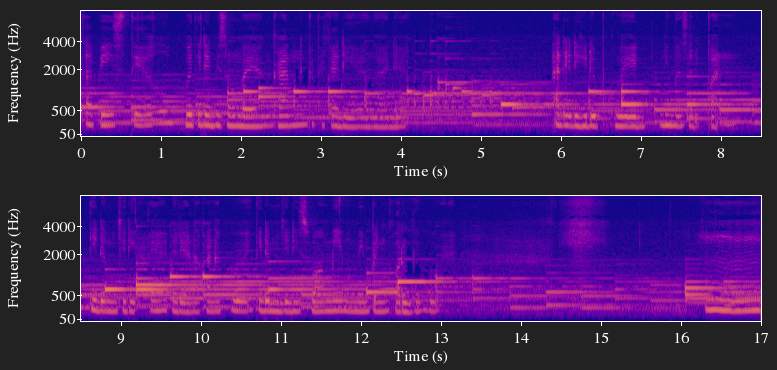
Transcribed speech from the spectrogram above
Tapi still gue tidak bisa membayangkan ketika dia nggak ada. Ada di hidup gue di masa depan. Tidak menjadi ayah dari anak-anak gue. Tidak menjadi suami memimpin keluarga gue. Hmm.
